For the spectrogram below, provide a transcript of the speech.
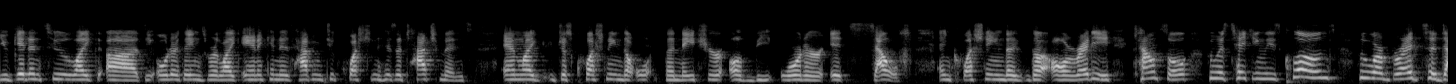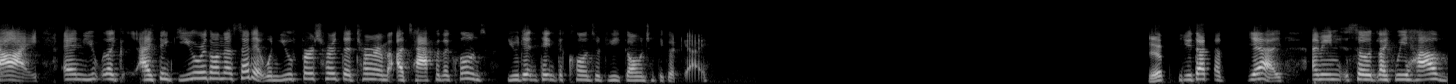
You get into like uh, the older things where like Anakin is having to question his attachments and like just questioning the or- the nature of the order itself and questioning the the already council who is taking these clones who are bred to die. And you like I think you were the one that said it when you first heard the term attack of the clones. You didn't think the clones would be going to the good guy. Yep. You thought that, yeah. I mean, so like we have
